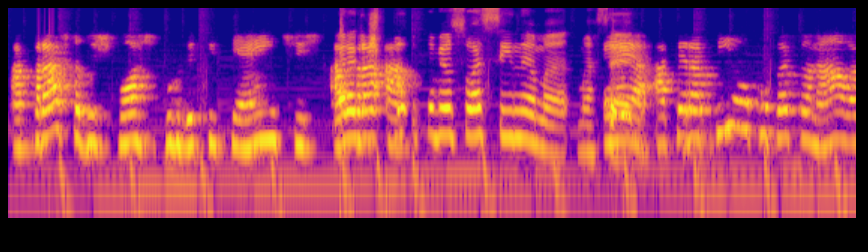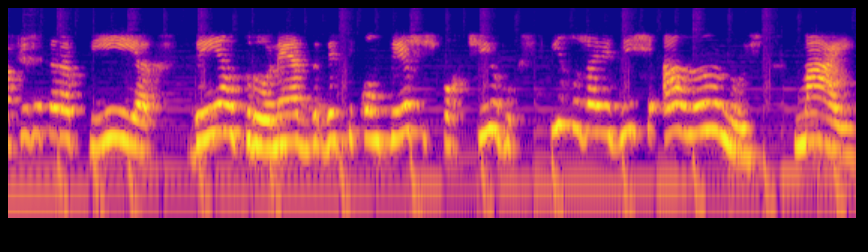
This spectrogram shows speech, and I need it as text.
a prática do esporte por deficientes. A pra... a... começou assim, né, Marcelo? É, a terapia ocupacional, a fisioterapia, dentro né, desse contexto esportivo, isso já existe há anos. Mas,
